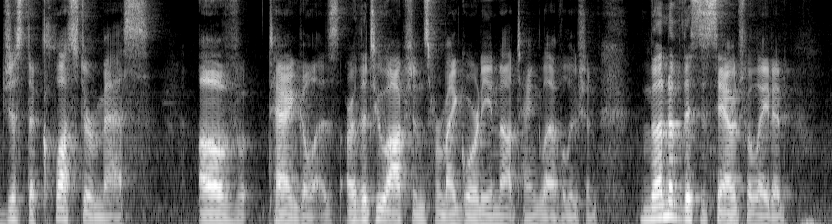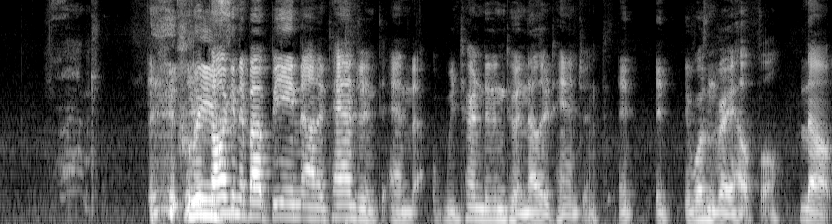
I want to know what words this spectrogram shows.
just a cluster mess of Tangelas are the two options for my Gordian knot Tangela evolution. None of this is sandwich related. We were Please. talking about being on a tangent, and we turned it into another tangent. It it, it wasn't very helpful. No.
